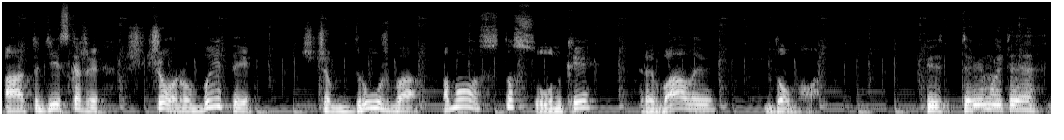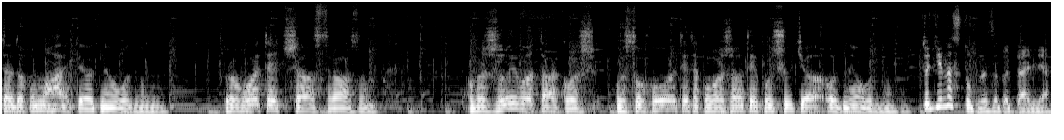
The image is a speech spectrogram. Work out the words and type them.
А тоді скажи, що робити, щоб дружба або стосунки тривали довго? Підтримуйте та допомагайте одне одному. Проводьте час разом. Важливо також вислуховувати та поважати почуття одне одного. Тоді наступне запитання:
